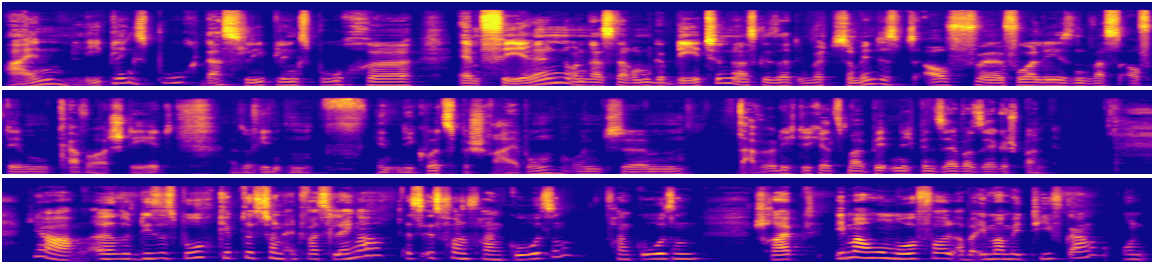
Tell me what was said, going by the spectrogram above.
ein Lieblingsbuch, das Lieblingsbuch äh, empfehlen und das darum gebeten. Du hast gesagt, ich möchte zumindest auf äh, vorlesen, was auf dem Cover steht. Also hinten, hinten die Kurzbeschreibung. Und ähm, da würde ich dich jetzt mal bitten. Ich bin selber sehr gespannt. Ja, also dieses Buch gibt es schon etwas länger. Es ist von Frank Gosen. Frank Gosen schreibt immer humorvoll, aber immer mit Tiefgang und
